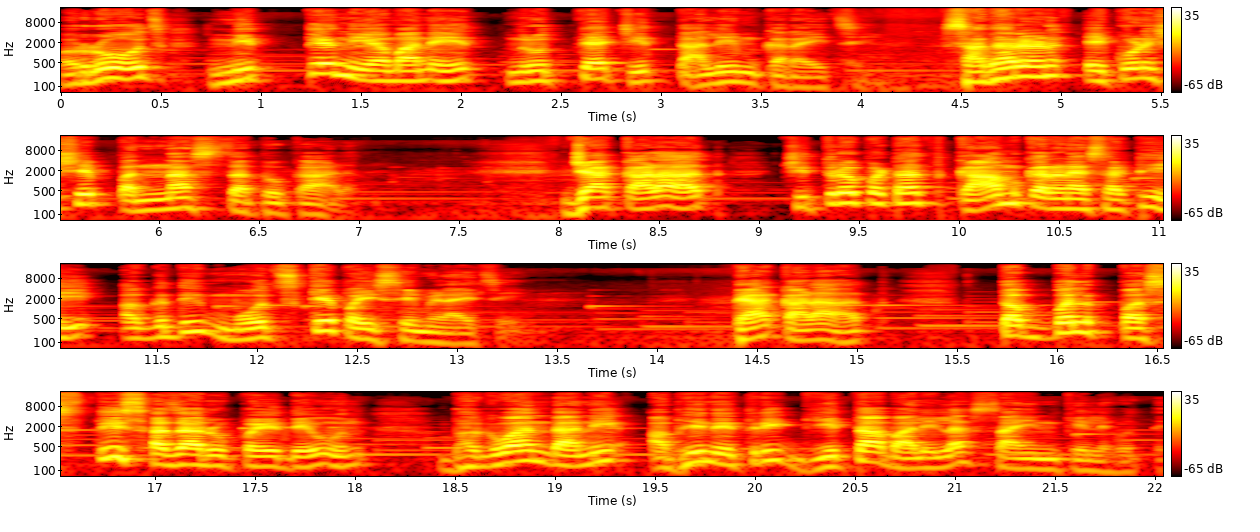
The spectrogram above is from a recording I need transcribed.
रोज नित्य नियमाने नृत्याची तालीम करायचे. साधारण एकोणीसशे पन्नासचा तो काळ. ज्या काळात चित्रपटात काम करण्यासाठी अगदी मोजके पैसे मिळायचे. त्या काळात तब्बल पस्तीस हजार रुपये देऊन भगवानदानी अभिनेत्री गीता बालीला साईन केले होते.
